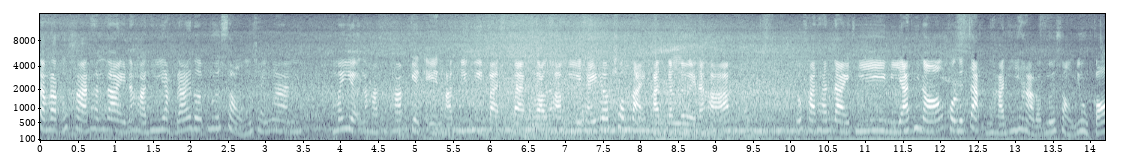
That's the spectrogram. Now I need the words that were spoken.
สำหรับลูกค้าท่านใดนะคะ ที่อยากได้รถมือสองใช้งานไม่เยอะนะคะ สภาพเกรดเอนะคะที่ V88 ของเรานะคะ มีให้เลือกชมหลายคันกันเลยนะคะ ลูกค้าท่านใดที่มีญาติพี่น้องคนรู้จักนะคะ ที่หารถมือสองอยู่ก็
